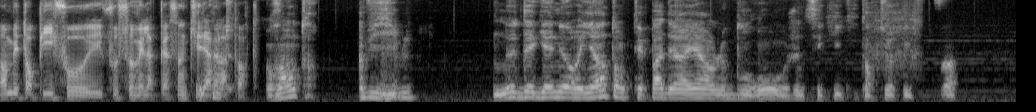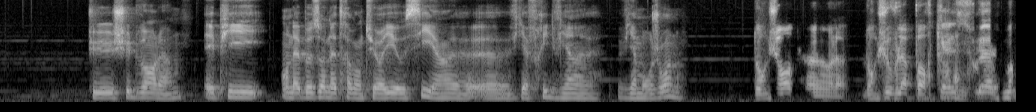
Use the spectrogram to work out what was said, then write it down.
Non, mais tant pis, il faut, il faut sauver la personne qui est derrière la porte. Rentre, invisible. Ne dégaine rien tant que t'es pas derrière le bourreau ou je ne sais qui qui torture qui que ce soit. Je, je suis devant là. Et puis, on a besoin de notre aventurier aussi. Hein. Euh, Viafrid vient, vient me rejoindre. Donc j'entre, euh, voilà. Donc j'ouvre la porte. Quel soulagement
